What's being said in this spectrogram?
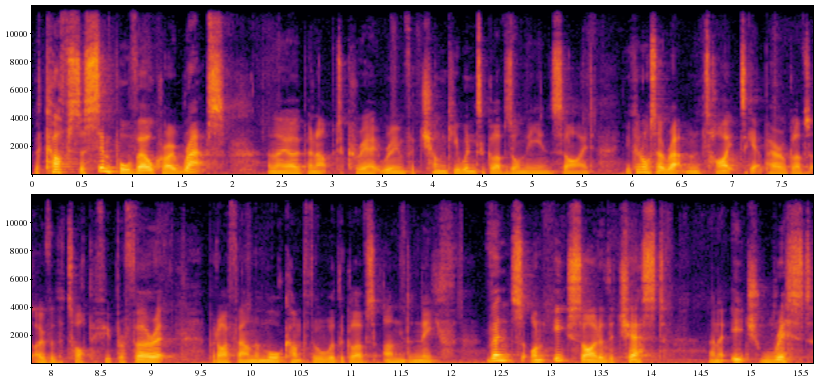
The cuffs are simple Velcro wraps and they open up to create room for chunky winter gloves on the inside. You can also wrap them tight to get a pair of gloves over the top if you prefer it, but I found them more comfortable with the gloves underneath. Vents on each side of the chest and at each wrist,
